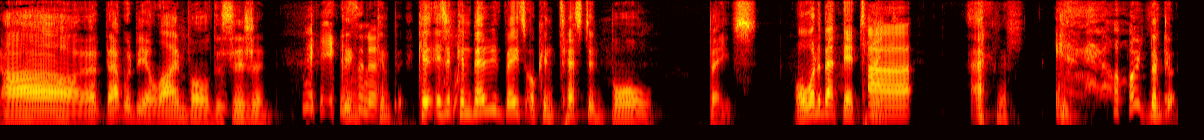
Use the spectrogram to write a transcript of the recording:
"Oh, that, that would be a line ball decision." Isn't it? Com- com- is it competitive beefs or contested ball beefs? Or what about their tank? Uh, oh, They've got-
